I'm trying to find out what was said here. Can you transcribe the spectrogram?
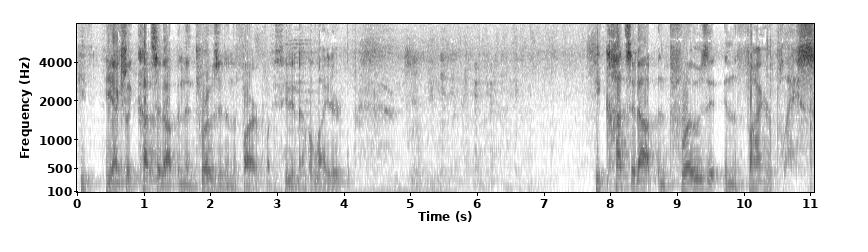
He, he actually cuts it up and then throws it in the fireplace. He didn't have a lighter. He cuts it up and throws it in the fireplace.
